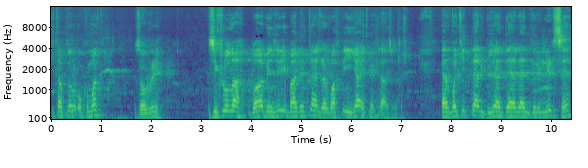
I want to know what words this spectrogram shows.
kitapları okumak zaruri. Zikrullah, dua benzeri ibadetlerle vakti ihya etmek lazımdır. Eğer vakitler güzel değerlendirilirse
